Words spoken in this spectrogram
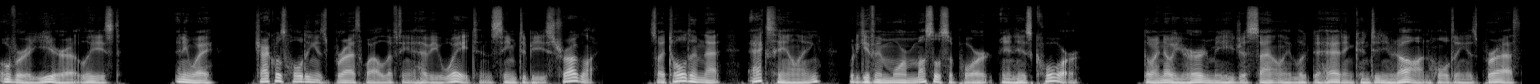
over a year at least. Anyway, Jack was holding his breath while lifting a heavy weight and seemed to be struggling. So I told him that exhaling would give him more muscle support in his core. Though I know he heard me, he just silently looked ahead and continued on, holding his breath.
